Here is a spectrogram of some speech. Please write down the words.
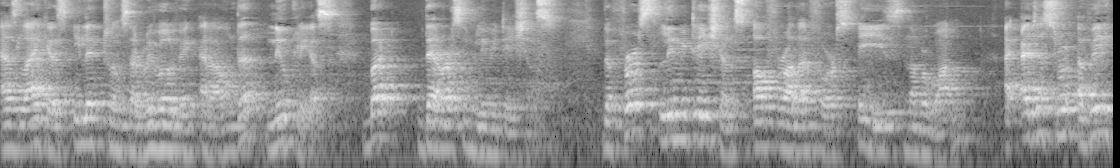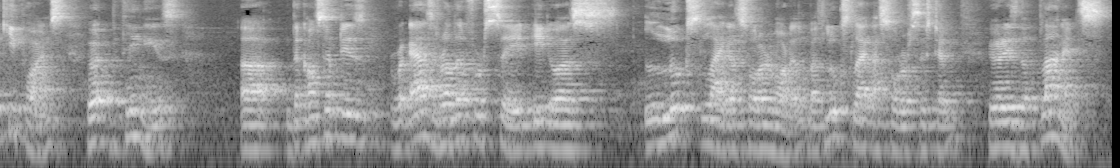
as like as electrons are revolving around the nucleus. But there are some limitations. The first limitations of Rutherford's is number one I, I just wrote a very key points but the thing is uh, the concept is as Rutherford said it was looks like a solar model but looks like a solar system whereas the planets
